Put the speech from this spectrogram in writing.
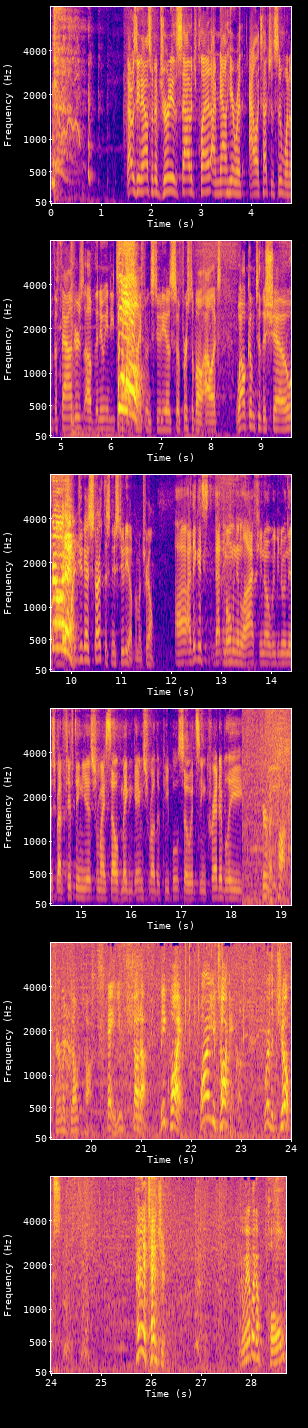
That was the announcement of Journey to the Savage Planet. I'm now here with Alex Hutchinson, one of the founders of the new indie team at Typhoon Studios. So first of all, Alex, welcome to the show. Uh, why did you guys start this new studio up in Montreal? Uh, I think it's that moment in life. You know, we've been doing this about 15 years for myself, making games for other people. So it's incredibly Jerma, talk. Jerma, don't talk. Hey, you shut up. Be quiet. Why aren't you talking? Where are the jokes? Pay attention. Can we have like a poll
